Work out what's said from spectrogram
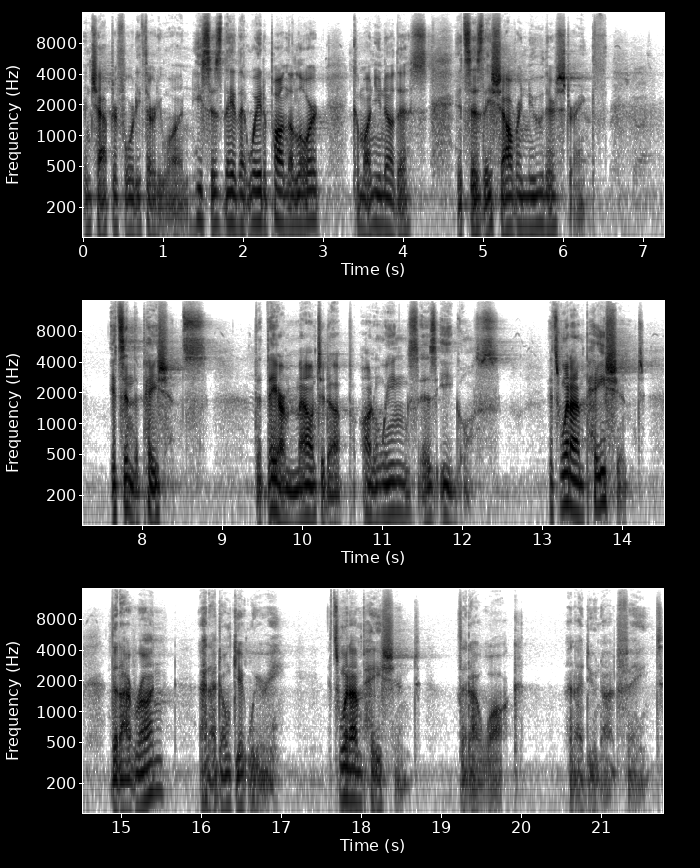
in chapter 40, 31. He says, They that wait upon the Lord, come on, you know this. It says, They shall renew their strength. It's in the patience that they are mounted up on wings as eagles. It's when I'm patient that I run and I don't get weary. It's when I'm patient that I walk and I do not faint.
